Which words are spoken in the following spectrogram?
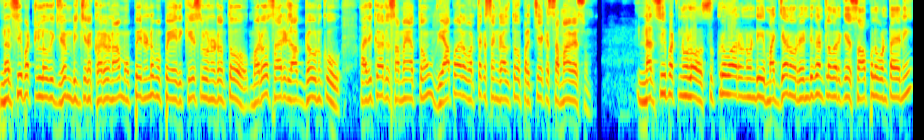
నర్సీపట్నంలో విజృంభించిన కరోనా ముప్పై నుండి ముప్పై ఐదు కేసులు ఉండడంతో మరోసారి లాక్డౌన్కు అధికారులు సమయత్వం వ్యాపార వర్తక సంఘాలతో ప్రత్యేక సమావేశం. నర్సీపట్నంలో శుక్రవారం నుండి మధ్యాహ్నం రెండు గంటల వరకే షాపులు ఉంటాయని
